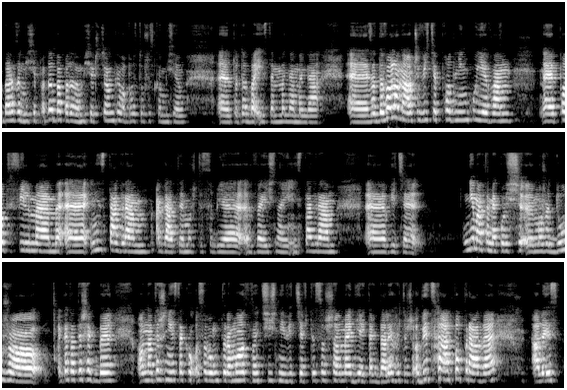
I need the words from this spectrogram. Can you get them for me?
Bardzo mi się podoba, podoba mi się czcionka, po prostu wszystko mi się e, podoba i jestem mega, mega e, zadowolona. Oczywiście podlinkuję Wam e, pod filmem Instagram Agaty, możecie sobie wejść na jej Instagram, wiecie, nie ma tam jakoś może dużo. Agata też jakby, ona też nie jest taką osobą, która mocno ciśnie, wiecie, w te social media i tak dalej, chociaż obiecała poprawę, ale jest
